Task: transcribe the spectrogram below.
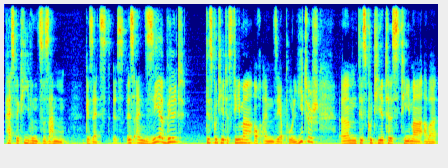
Perspektiven zusammengesetzt ist. Ist ein sehr wild diskutiertes Thema, auch ein sehr politisch ähm, diskutiertes Thema, aber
